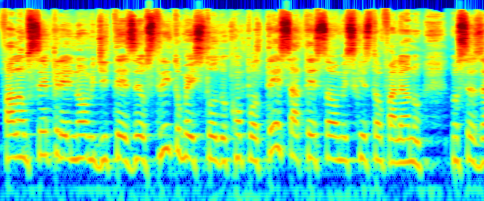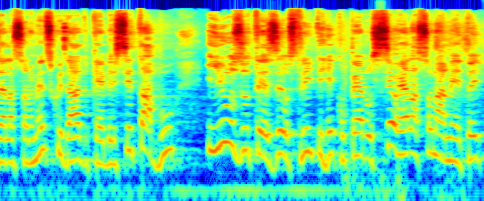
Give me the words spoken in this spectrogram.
falamos sempre em nome de Teseus 30 o mês todo com potência. Atenção, homens que estão falhando nos seus relacionamentos. Cuidado, quebre esse tabu e use o Teseus 30 e recupera o seu relacionamento, hein?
